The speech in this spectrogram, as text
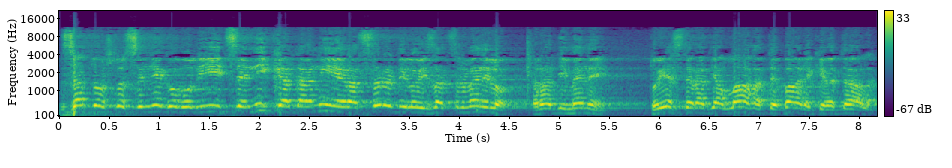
Zato što se njegovo lice nikada nije rasrdilo i zacrvenilo radi mene. To jeste radi Allaha te bareke vetala.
